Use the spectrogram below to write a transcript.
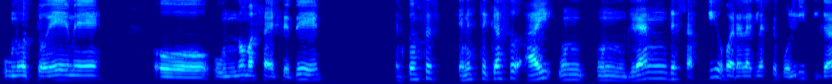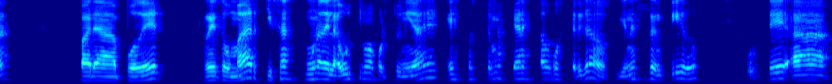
un 8M o un no más AFP, entonces, en este caso hay un, gran desafío para la clase política para poder retomar quizás una de las últimas oportunidades estos temas que han estado postergados. Y en ese sentido, usted ha,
